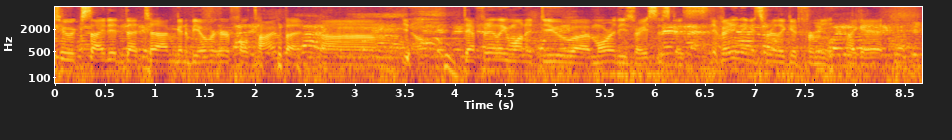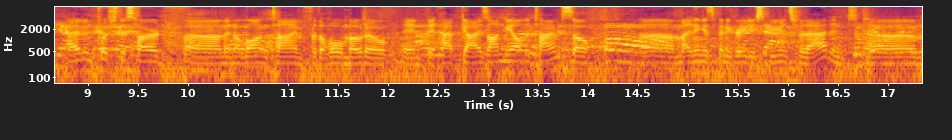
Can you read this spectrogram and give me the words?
too excited that uh, I'm going to be over here full time, but um, you know definitely want to do uh, more of these races because if anything, it's really good for me. Like I, I haven't pushed this hard um, in a long time for the whole moto and have guys on me all the time. So um, I think it's been a great experience for that, and um,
